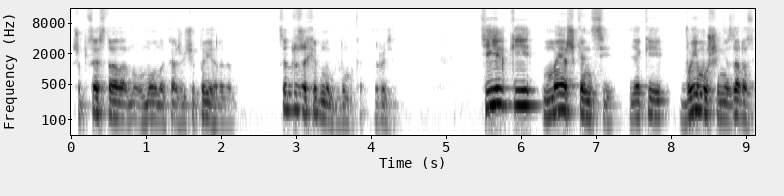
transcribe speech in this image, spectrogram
щоб це стало, ну, умовно кажучи, пригородом. Це дуже хибна думка, друзі. Тільки мешканці, які вимушені зараз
